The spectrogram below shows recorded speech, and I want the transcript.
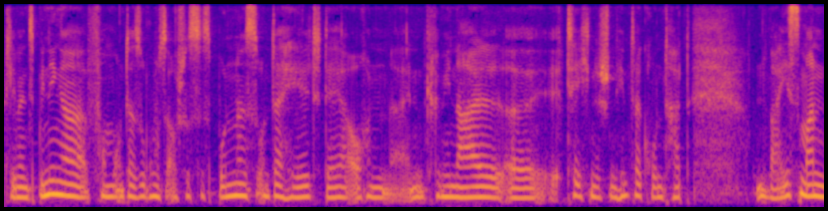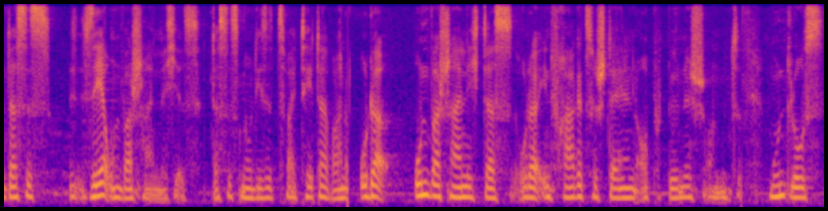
Clemens Binninger vom Untersuchungsausschuss des Bundes unterhält, der ja auch einen, einen kriminaltechnischen Hintergrund hat, weiß man, dass es sehr unwahrscheinlich ist, dass es nur diese zwei Täter waren. Oder unwahrscheinlich, dass oder in Frage zu stellen, ob Böhnisch und Mundlos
